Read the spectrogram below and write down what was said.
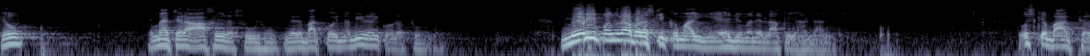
क्यों? कि मैं तेरा आखिरी रसूल हूँ। मेरे बाद कोई नबी नहीं, कोई रसूल नहीं। मेरी पंद्रह बरस की कमाई ये है जो मैंने ला के यहाँ डाल दी तो उसके बाद फिर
